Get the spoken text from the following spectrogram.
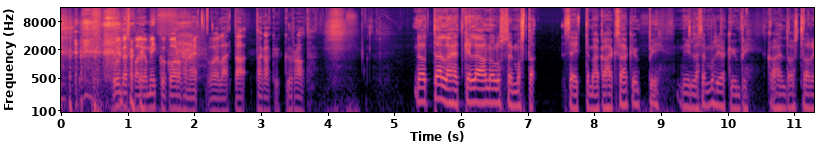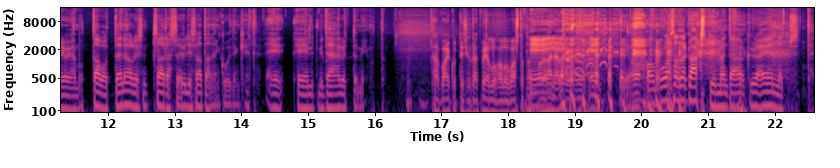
Kuinka paljon Mikko Korhonen voi laittaa takakykkyyn rauta? No tällä hetkellä on ollut semmoista 7-80, niillä semmoisia 10 12 sarjoja, mutta tavoitteena olisi nyt saada se yli satanen kuitenkin. Et ei, ei nyt mitään älyttömiä, mutta Tämä vaikutti siltä, että Vellu haluaa vastata ei, paljon hänellä. Ei, ei. ei, on, on mulla 120, on kyllä ennätys sitten.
